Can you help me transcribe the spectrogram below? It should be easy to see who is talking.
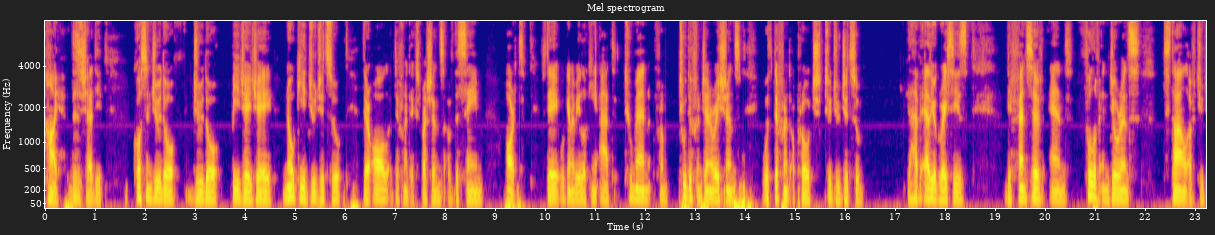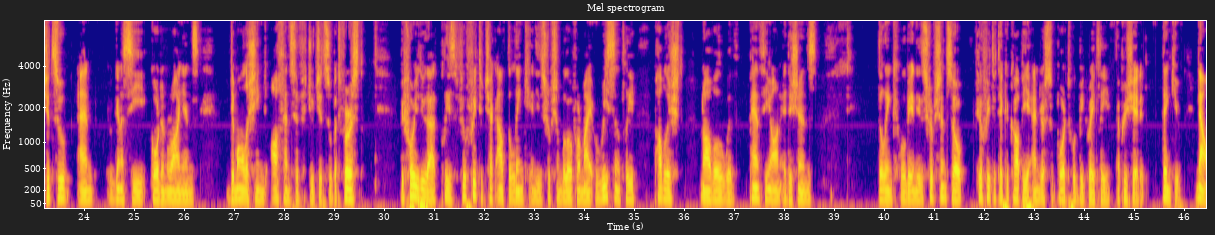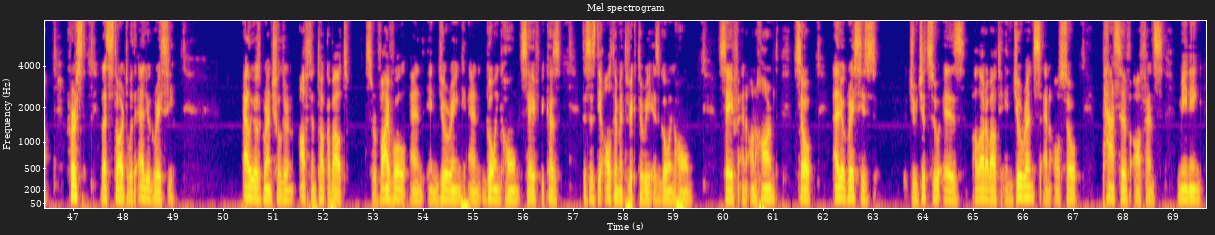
Speaker 1: Hi, this is Shadi. Kosen Judo, Judo, BJJ, Nogi Jiu-Jitsu, they're all different expressions of the same art. Today we're going to be looking at two men from two different generations with different approach to Jiu-Jitsu. You have Helio Gracie's defensive and full of endurance style of Jiu-Jitsu and we're going to see Gordon Ryan's demolishing offensive Jiu-Jitsu. But first, before you do that, please feel free to check out the link in the description below for my recently published novel with Pantheon editions. The link will be in the description, so feel free to take a copy and your support would be greatly appreciated. Thank you. Now, first, let's start with Helio Gracie. Helio's grandchildren often talk about survival and enduring and going home safe because this is the ultimate victory is going home safe and unharmed. So Helio Gracie's jiu-jitsu is a lot about endurance and also passive offense, meaning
